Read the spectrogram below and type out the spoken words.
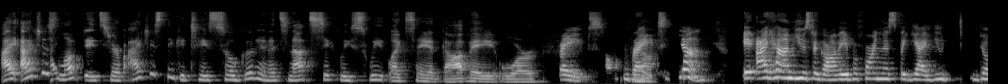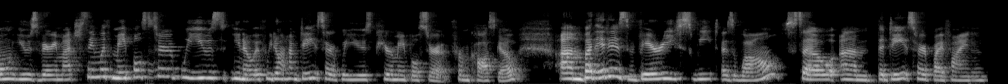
I I just love date syrup. I just think it tastes so good and it's not sickly sweet like say agave or right, right. Yeah. It, I have used agave before in this, but yeah, you don't use very much. Same with maple syrup. We use, you know, if we don't have date syrup, we use pure maple syrup from Costco. Um, but it is very sweet as well. So um, the date syrup I find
